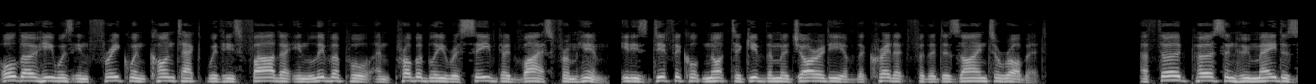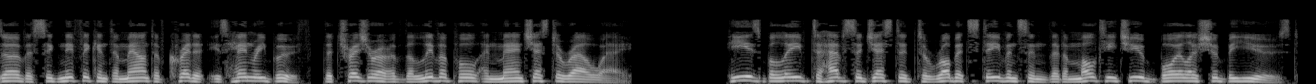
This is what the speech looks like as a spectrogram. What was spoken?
Although he was in frequent contact with his father in Liverpool and probably received advice from him, it is difficult not to give the majority of the credit for the design to Robert. A third person who may deserve a significant amount of credit is Henry Booth, the treasurer of the Liverpool and Manchester Railway. He is believed to have suggested to Robert Stephenson that a multi-tube boiler should be used.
